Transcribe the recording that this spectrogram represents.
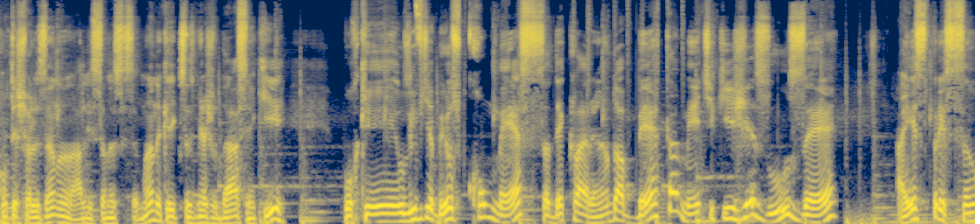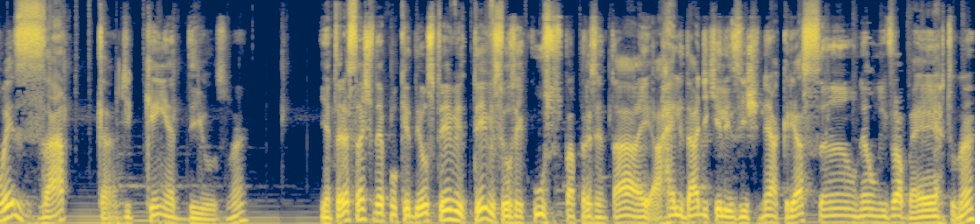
Contextualizando a lição dessa semana, queria que vocês me ajudassem aqui, porque o livro de Hebreus começa declarando abertamente que Jesus é a expressão exata de quem é Deus, né? E é interessante, né? Porque Deus teve, teve seus recursos para apresentar a realidade que ele existe, né? A criação, né? Um livro aberto, né?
